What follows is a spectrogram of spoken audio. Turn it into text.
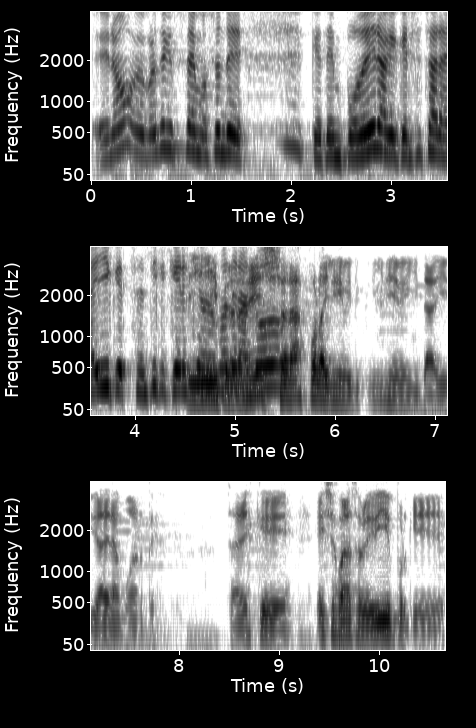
eh, ¿No? Me parece que es esa emoción de que te empodera, que querés estar ahí, que sentís que quieres sí, que nos pero maten a también todos. llorás por la inevi- inevitabilidad de la muerte. Sabés que ellos van a sobrevivir porque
